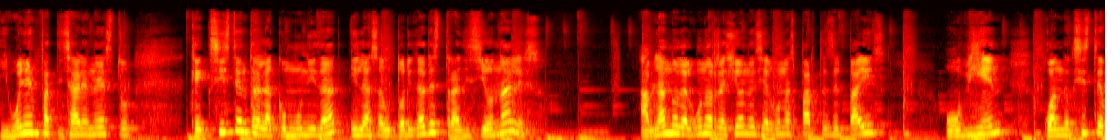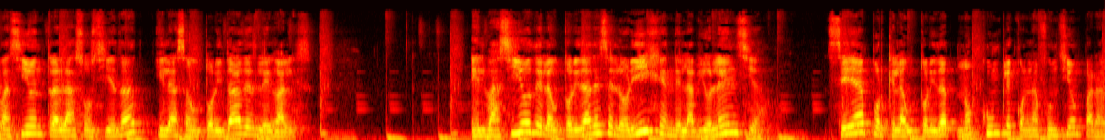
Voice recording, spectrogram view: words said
Y voy a enfatizar en esto que existe entre la comunidad y las autoridades tradicionales hablando de algunas regiones y algunas partes del país, o bien cuando existe vacío entre la sociedad y las autoridades legales. El vacío de la autoridad es el origen de la violencia, sea porque la autoridad no cumple con la función para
